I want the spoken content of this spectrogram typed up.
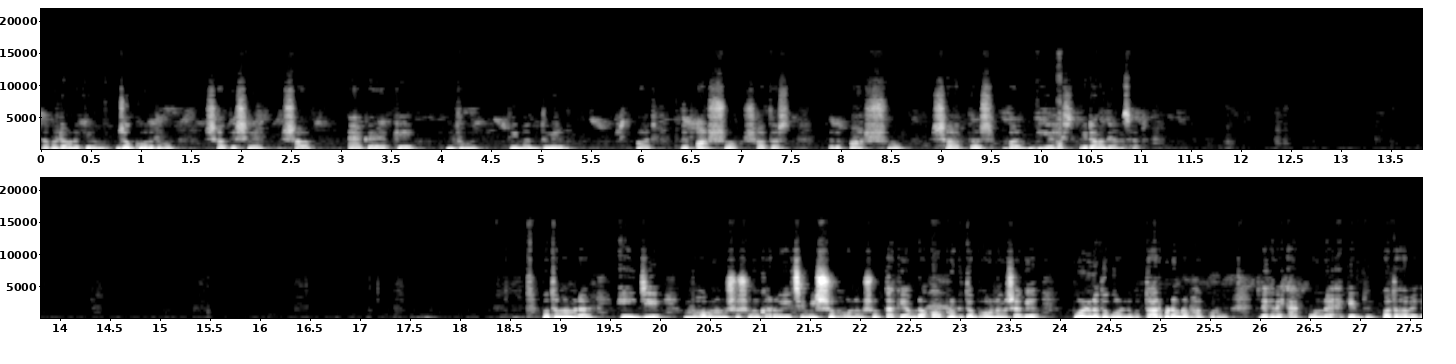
তারপরে আমরা কী যোগ করে দেবো। সাতে সে সাত, এক আর একে দুই, তিন আর দুয়ে পাঁচ। তাহলে পাঁচশো সাতাশ। তাহলে পাঁচশো সাতাশ বাই বিয়াল্লিশ। এটা আমাদের অ্যান্সার প্রথমে আমরা এই যে ভগ্নাংশ সংখ্যা রয়েছে, মিশ্র ভগ্নাংশ, তাকে আমরা অপ্রকৃত ভগ্নাংশ আগে পরিণত করে নেব। তারপরে আমরা ভাগ করব। এখানে এক পূর্ণ একের দুই কত হবে?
